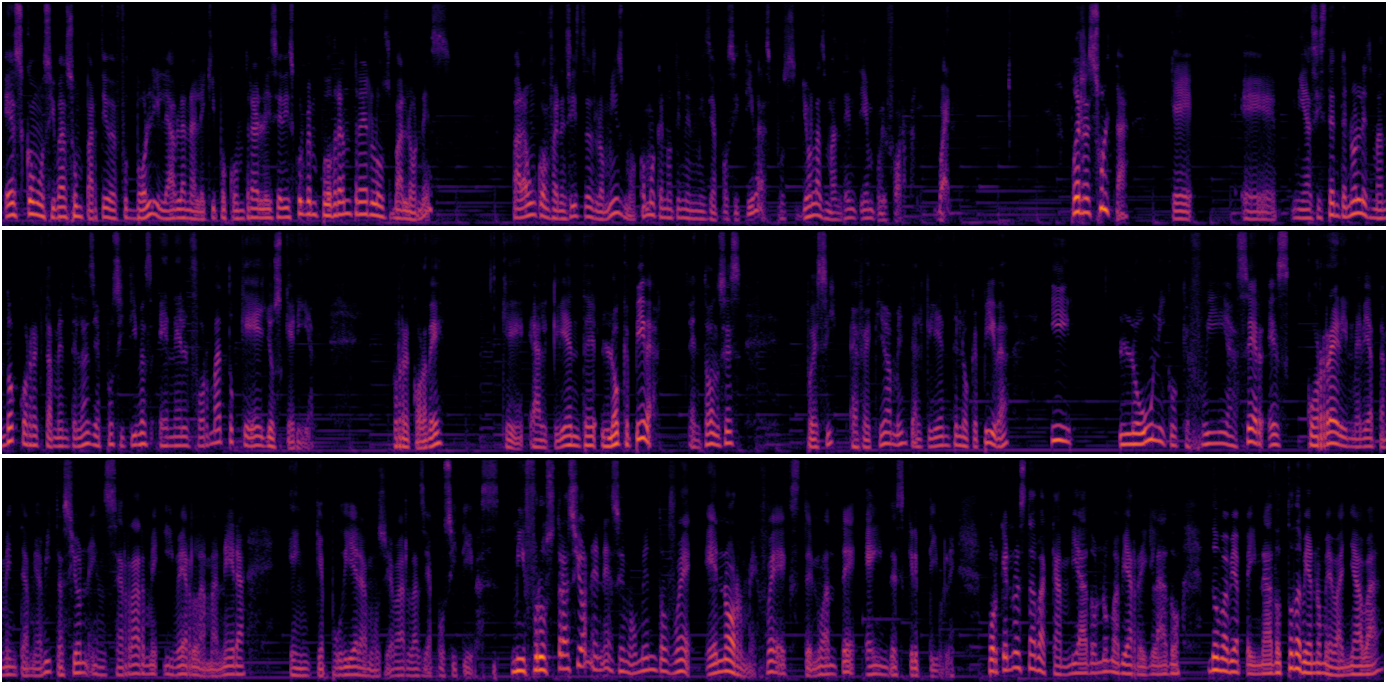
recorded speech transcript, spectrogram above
es como si vas a un partido de fútbol y le hablan al equipo contrario y dice, disculpen, ¿podrán traer los balones? Para un conferencista es lo mismo. ¿Cómo que no tienen mis diapositivas? Pues yo las mandé en tiempo y forma. Bueno, pues resulta que eh, mi asistente no les mandó correctamente las diapositivas en el formato que ellos querían. Pues recordé que al cliente lo que pida. Entonces, pues sí, efectivamente al cliente lo que pida y lo único que fui a hacer es correr inmediatamente a mi habitación, encerrarme y ver la manera en que pudiéramos llevar las diapositivas. Mi frustración en ese momento fue enorme, fue extenuante e indescriptible, porque no estaba cambiado, no me había arreglado, no me había peinado, todavía no me bañaba,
